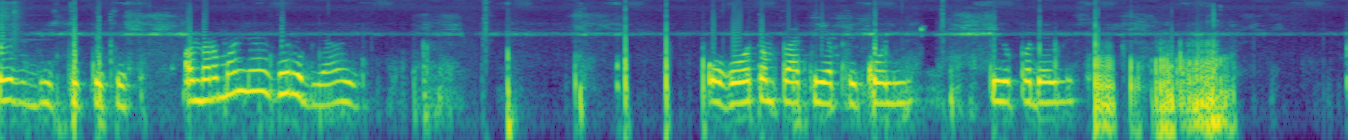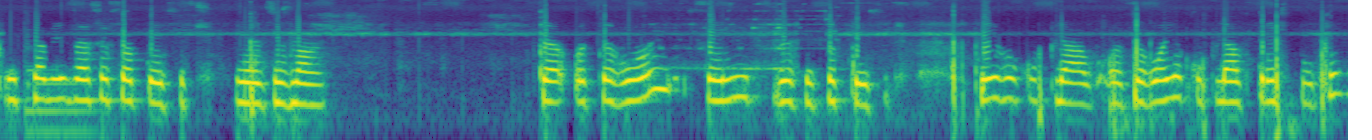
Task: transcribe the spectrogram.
Теж 200 тисяч. А нормально я заробляю. Ого, там п'ятий я прикольний. Піду подивлюсь. Представив за 600 тисяч. Я це знаю. Це оцього це за 600 тисяч. Я його купляв. Оцього я купляв три штуки.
